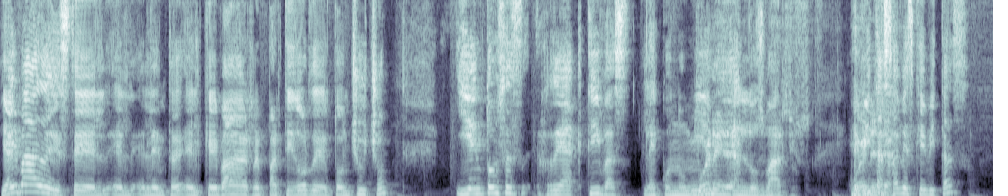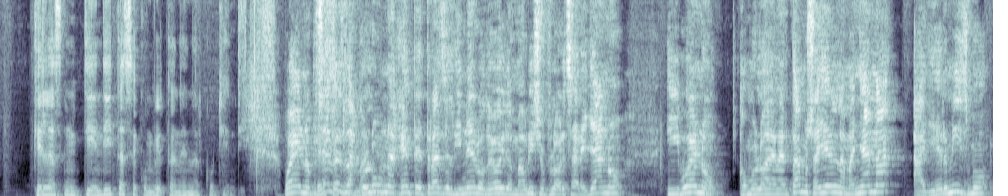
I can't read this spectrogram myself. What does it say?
Y ahí va este, el, el- el el que va repartidor de Don Chucho. Y entonces reactivas la economía en los barrios. Buena evitas, idea. ¿sabes qué evitas? Que las tienditas se conviertan en narcotienditas. Bueno, pues esa es la columna, gente detrás del dinero de hoy de Mauricio Flores Arellano. Y bueno, como lo adelantamos ayer en la mañana, ayer mismo,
